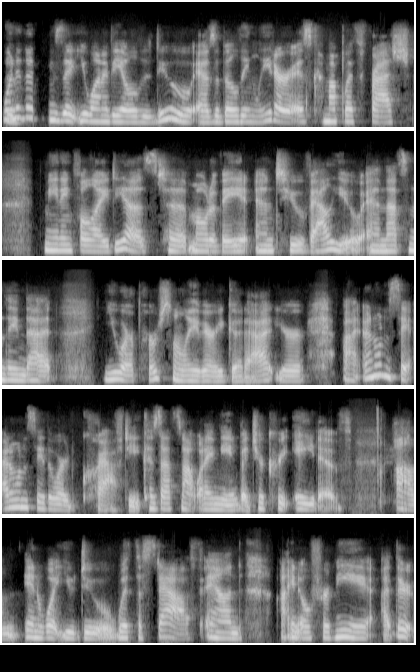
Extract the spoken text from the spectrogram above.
One hmm. of the things that you want to be able to do as a building leader is come up with fresh, meaningful ideas to motivate and to value. And that's something that you are personally very good at. You're, I don't want to say, I don't want to say the word crafty because that's not what I mean, but you're creative um, in what you do with the staff. And I know for me, there,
